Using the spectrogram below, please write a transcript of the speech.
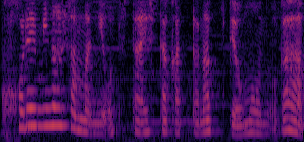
これ皆様にお伝えしたかったなって思うのが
